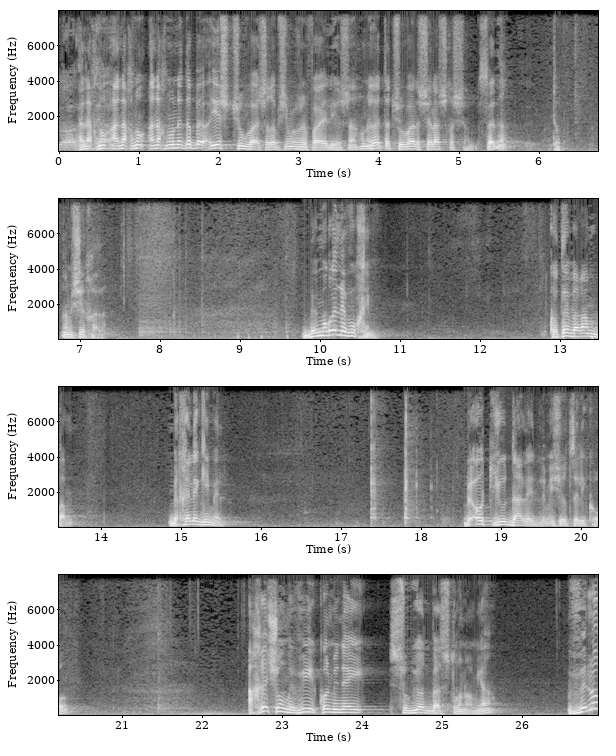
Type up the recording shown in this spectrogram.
לא, אנחנו, אנחנו, אנחנו נדבר, יש תשובה של רב שמעון רפאל הירש, אנחנו נראה את התשובה לשאלה שלך שם, בסדר? טוב, נמשיך הלאה. במורה נבוכים, כותב הרמב"ם, בחלק ג', באות י"ד, למי שירצה לקרוא, אחרי שהוא מביא כל מיני סוגיות באסטרונומיה, ולא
